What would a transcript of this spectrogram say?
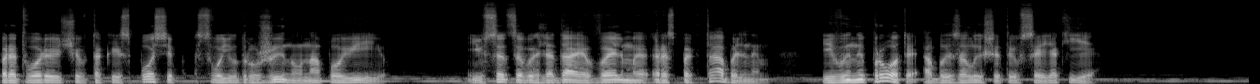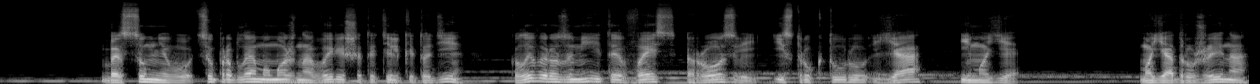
перетворюючи в такий спосіб свою дружину на повію, і все це виглядає вельми респектабельним, і ви не проти, аби залишити все як є. Без сумніву, цю проблему можна вирішити тільки тоді, коли ви розумієте весь розвій і структуру я і моє, моя дружина,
